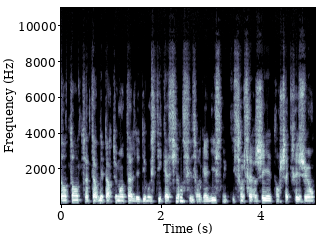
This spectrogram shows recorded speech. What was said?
ententes interdépartementales des démoustications, ces organismes qui sont chargés dans chaque région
